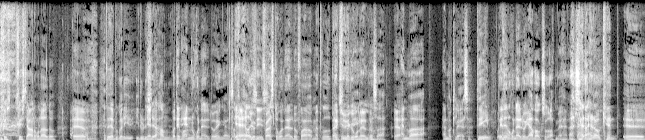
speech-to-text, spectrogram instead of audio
Cristiano Ronaldo, øh, da jeg begyndte at idolisere Ja, ham, var det Den meget- anden Ronaldo, ikke? Altså, Ja, ja, havde jo den præcis. første Ronaldo fra Madrid. Den tykke. Ronaldo. Altså, Ja. han, var, han var klasse. Det er Det, en- det er den Ronaldo, jeg voksede op med. Altså. han, han er jo kendt øh,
